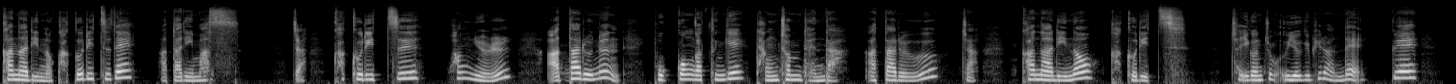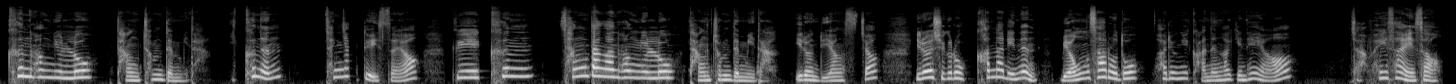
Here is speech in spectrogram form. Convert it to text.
카나리노 카쿠리츠데 아타리마스. 자, 카쿠리츠 확률. 아타루는 복권 같은 게 당첨된다. 아타루. 자, 카나리노 카쿠리츠. 자, 이건 좀 의역이 필요한데 꽤 큰 확률로 당첨됩니다. 이 큰은 생략되어 있어요. 꽤 큰 상당한 확률로 당첨됩니다. 이런 뉘앙스죠. 이런 식으로 카나리는 명사로도 활용이 가능하긴 해요. 자, 회사에서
